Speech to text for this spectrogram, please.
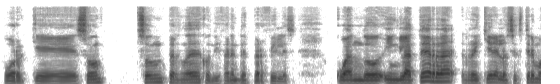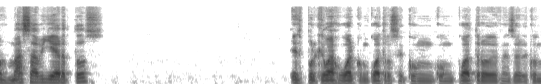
Porque son, son personajes con diferentes perfiles. Cuando Inglaterra requiere los extremos más abiertos, es porque va a jugar con cuatro, con, con cuatro defensores, con,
